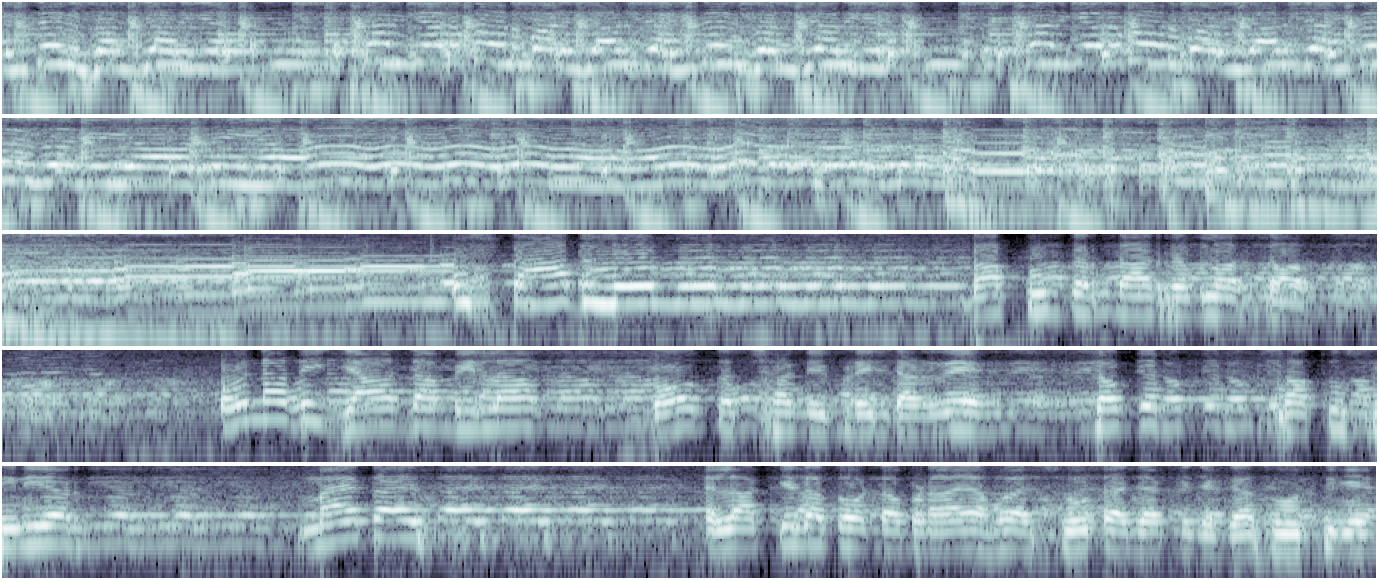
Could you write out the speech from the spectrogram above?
ਚਾਹੀਦੇ ਨੇ ਸਾਨੂੰ ਯਾਰੀਆਂ ਯਾਰੀਆਂ ਬਾਰ ਬਾਰ ਯਾਰ ਚਾਹੀਦੇ ਨੇ ਸਾਨੂੰ ਯਾਰੀਆਂ ਯਾਰੀਆਂ ਬਾਰ ਬਾਰ ਯਾਰ ਚਾਹੀਦੇ ਨੇ ਸਾਨੂੰ ਯਾਰੀਆਂ ਉਸਤਾਦ ਲੋਕ, ਬਾਪੂ ਕਰਤਾਰ ਰਮਲਾ ਸਾਹਿਬ, ਉਹਨਾਂ ਦੀ ਯਾਦ ਦਾ ਮੇਲਾ ਬਹੁਤ ਅੱਛਾ ਨਿਪਰੇ ਚੜ ਰਿਹਾ ਹੈ। ਕਿਉਂਕਿ ਸਾਥੋਂ ਸੀਨੀਅਰ, ਮੈਂ ਤਾਂ ਇਸ ਇਲਾਕੇ ਦਾ ਤੁਹਾਡਾ ਬਣਾਇਆ ਹੋਇਆ ਛੋਟਾ ਜਿਹਾ ਕਿ ਜੱਗਾ ਸੂਰਤ ਗਿਆ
